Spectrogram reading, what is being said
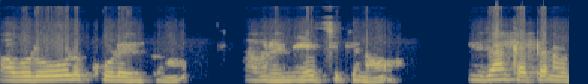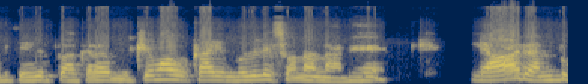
அவரோட கூட இருக்கணும். அவரை நேசிக்கணும். இதுதான் கத்த நம்மளுக்கு எதிர்பார்க்குற. முக்கியமா ஒரு காரியம் முதல்ல சொன்னேன் நான். யார் அன்பு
